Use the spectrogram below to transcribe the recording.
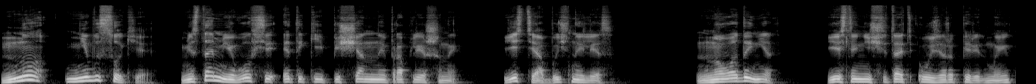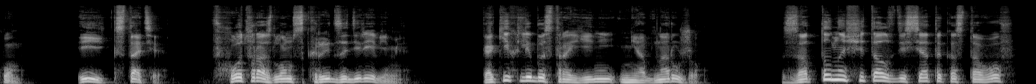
но невысокие. Местами и вовсе этакие песчаные проплешины. Есть и обычный лес. Но воды нет, если не считать озеро перед маяком. И, кстати, вход в разлом скрыт за деревьями. Каких-либо строений не обнаружил. Зато насчитал с десяток остовов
